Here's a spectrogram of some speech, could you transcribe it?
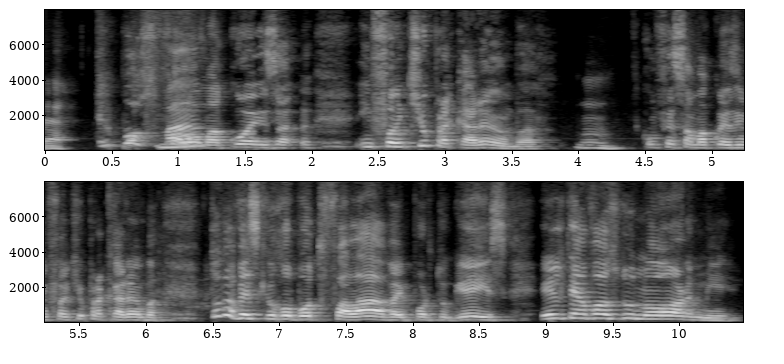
É. Eu posso Mas... falar uma coisa infantil pra caramba? Hum. Confessar uma coisa infantil pra caramba. Toda vez que o Roboto falava em português, ele tem a voz do Norme,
